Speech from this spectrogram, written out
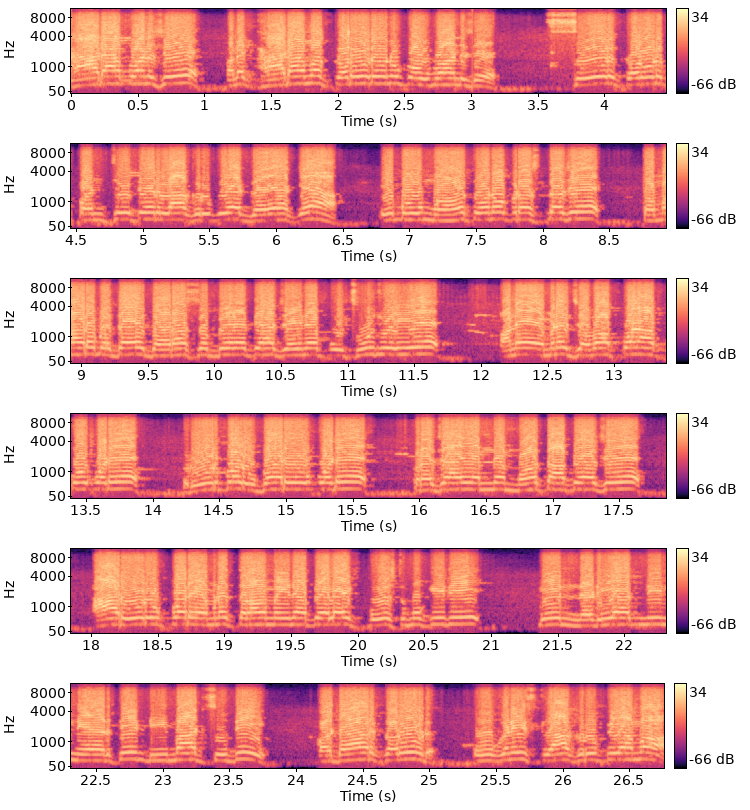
ખાડા પણ છે અને ખાડામાં કરોડોનું કૌભાંડ છે. સોળ કરોડ પંચોતેર લાખ રૂપિયા ગયા ક્યાં? એ બહુ મહત્વનો પ્રશ્ન છે. તમારે બધાએ ધારાસભ્યને ત્યાં જઈને પૂછવું જોઈએ. અને એમણે જવાબ પણ આપવો પડે. રોડ પર ઊભા રહેવું પડે. પ્રજાએ એમને મત આપ્યા છે. આ રોડ ઉપર એમણે ત્રણ મહિના પહેલા એક પોસ્ટ મૂકી હતી કે નડિયાદની નહેરથી ડીમાર્ટ સુધી અઢાર કરોડ ઓગણીસ લાખ રૂપિયામાં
